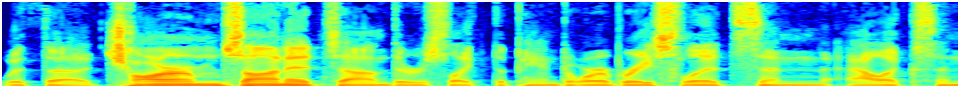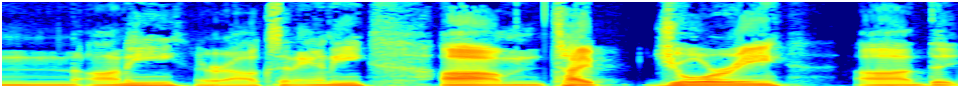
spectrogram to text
with uh, charms on it. Um, there's like the Pandora bracelets and Alex and Ani or Alex and Ani um, type jewelry. uh, that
